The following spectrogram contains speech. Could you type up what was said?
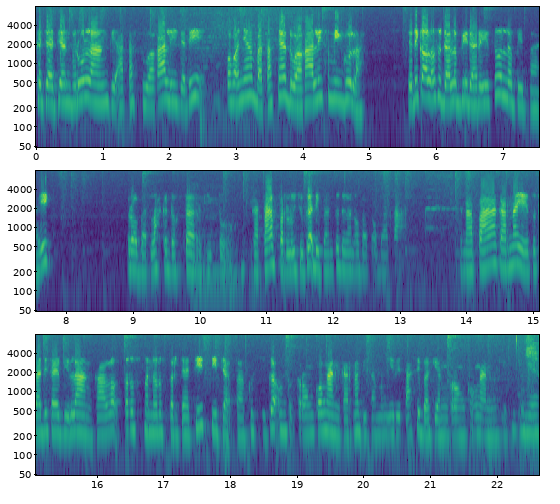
kejadian berulang di atas dua kali, jadi pokoknya batasnya dua kali seminggu lah. Jadi kalau sudah lebih dari itu lebih baik berobatlah ke dokter gitu. Karena perlu juga dibantu dengan obat-obatan. Kenapa? Karena ya itu tadi saya bilang kalau terus-menerus terjadi tidak bagus juga untuk kerongkongan karena bisa mengiritasi bagian kerongkongan gitu. Iya.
